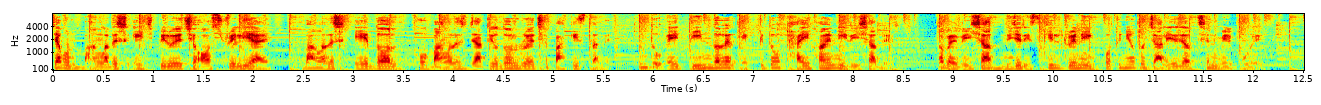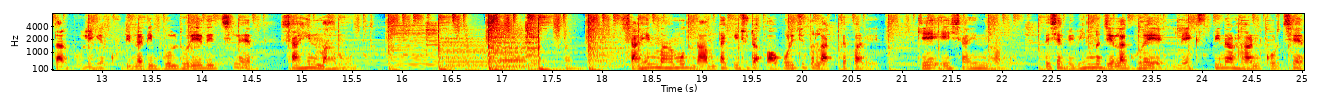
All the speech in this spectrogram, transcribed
যেমন বাংলাদেশ এইচপি রয়েছে অস্ট্রেলিয়ায়, বাংলাদেশ এ দল ও বাংলাদেশ জাতীয় দল রয়েছে পাকিস্তানে। কিন্তু এই তিন দলের একটিতেও ঠাঁই হয়নি রিশাদের। তবে রিশাদ নিজের স্কিল ট্রেনিং প্রতিনিয়ত চালিয়ে যাচ্ছেন মিরপুরে। তার বোলিংয়ের খুঁটিনাটি ভুল ধরিয়ে দিচ্ছিলেন শাহিন মাহমুদ। শাহিন মাহমুদ নামটা কিছুটা অপরিচিত লাগতে পারে। কে এই শাহিন মাহমুদ? দেশের বিভিন্ন জেলা ঘুরে লেগ স্পিনার হান্ট করছেন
